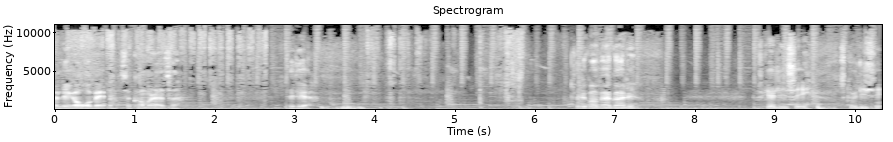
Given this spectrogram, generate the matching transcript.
der ligger over vandet. Så kommer der altså det der. Så det kan godt være at gøre det. Det skal jeg lige se. Det skal vi lige se.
